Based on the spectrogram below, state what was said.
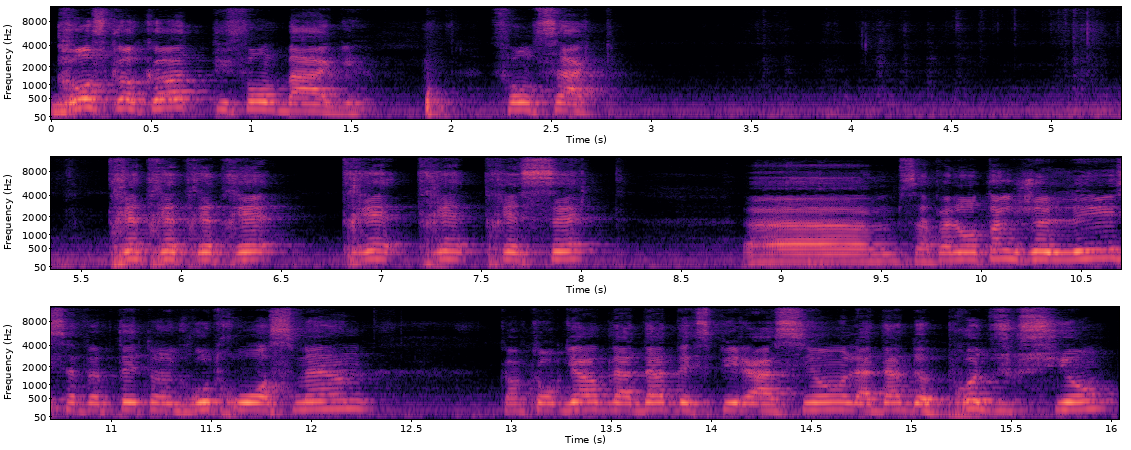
Grosse cocotte, puis fond de bague. Fond de sac. Très, très, très, très, très, très, très sec. Euh, ça fait longtemps que je l'ai. Ça fait peut-être un gros trois semaines. Quand on regarde la date d'expiration, la date de production,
